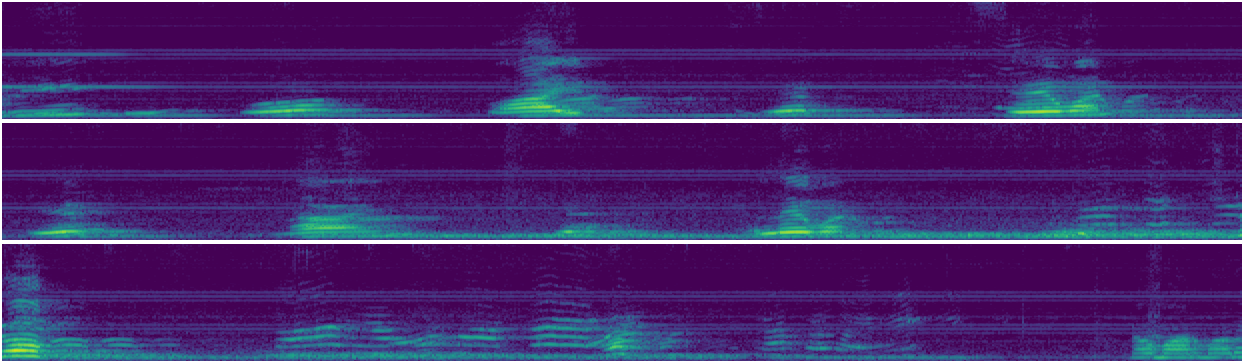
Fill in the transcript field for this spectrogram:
three four five six seven, eight, nine, ten, eleven. Stop. ना मार मार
